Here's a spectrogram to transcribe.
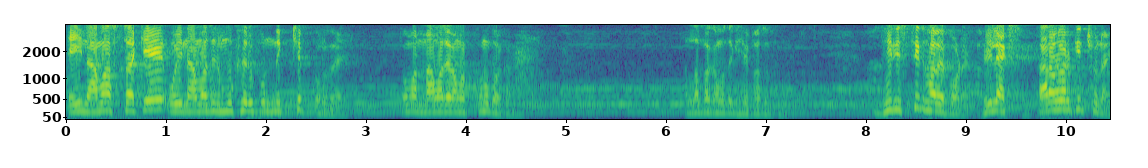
এই নামাজটাকে ওই নামাজের মুখের উপর নিক্ষেপ করে দেয়। তোমার নামাজের আমার কোনো দরকার নেই। আল্লাহ পাক আমাদেরকে হেফাজত করুন। ধীর স্থির ভাবে পড়েন, রিল্যাক্সে তারা হওয়ার কিচ্ছু নাই।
